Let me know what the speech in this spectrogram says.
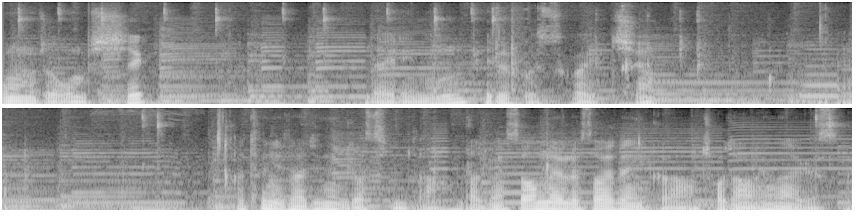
조금 조금씩 내리는 비를 볼 수가 있죠. 하여튼 이 사진은 이렇습니다. 나중에 썸네일을 써야 되니까 저장을 해놔야겠어요.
